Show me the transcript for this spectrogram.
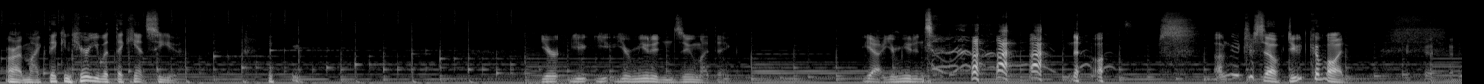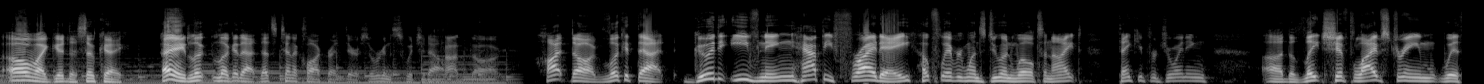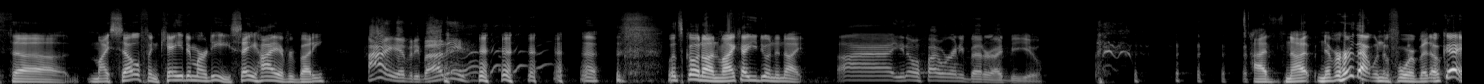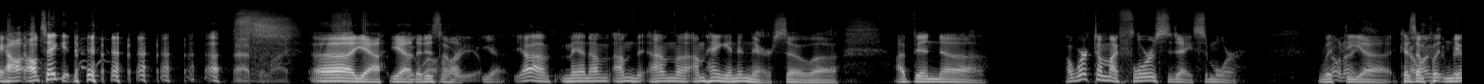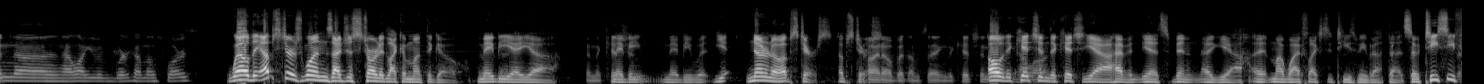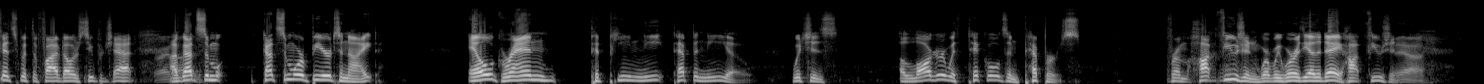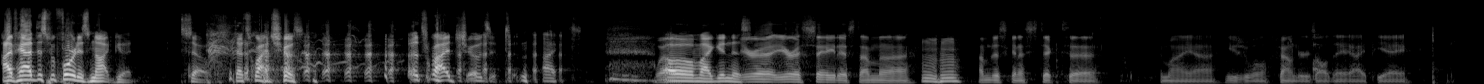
All right, Mike, they can hear you, but they can't see you. you're you, you you're muted in Zoom, I think. Yeah, you're muted. no, unmute yourself, dude. Come on. Oh my goodness. Okay. Hey, look look at that. That's ten o'clock right there. So we're gonna switch it out. Hot dog. Hot dog. Look at that. Good evening. Happy Friday. Hopefully everyone's doing well tonight. Thank you for joining uh, the late shift live stream with uh, myself and KMRD. Say hi, everybody. Hi, everybody. What's going on, Mike? How you doing tonight? uh, you know, if I were any better, I'd be you. I've not never heard that one before, but okay, I'll, I'll take it. That's a lie. Uh, yeah, yeah, that well. is a How lot. are you? Yeah, yeah, man, I'm, I'm, I'm, uh, I'm hanging in there. So, uh, I've been, uh, I worked on my floors today some more with Oh, the, uh, because How I'm putting new. uh, how long you been working on those floors? Well, the upstairs ones I just started like a month ago. Maybe a, uh, In the kitchen? maybe, maybe with, yeah, no, no, no, upstairs, upstairs. No, I know, but I'm saying the kitchen. Oh, the kitchen, long? the kitchen. Yeah, I haven't. Yeah, it's been. Uh, yeah, uh, my wife likes to tease me about that. So TC Fitz with the five dollars super chat. Right I've got some got some more beer tonight. El Gran Pepini, Pepinillo, which is a lager with pickles and peppers from Hop Fusion, where we were the other day. Hop Fusion. Yeah. I've had this before. It is not good. So that's why I chose. that's why I chose it tonight. Well, oh my goodness. You're a you're a sadist. I'm uh hmm I'm just gonna stick to to my uh, usual Founders All Day IPA.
